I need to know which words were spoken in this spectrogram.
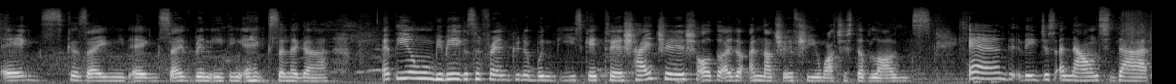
eggs, because I need eggs. I've been eating eggs talaga. Ito yung bibigay ko sa friend ko na buntis, kay Trish. Hi, Trish! Although I don't, I'm not sure if she watches the vlogs. And they just announced that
